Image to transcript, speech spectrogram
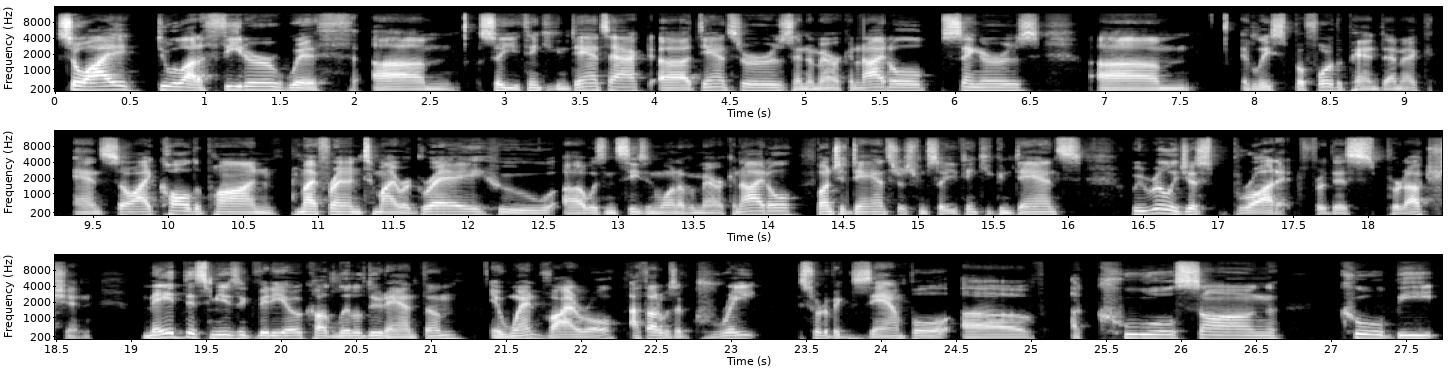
So I do a lot of theater with um, So You Think You Can Dance act uh, dancers and American Idol singers, um, at least before the pandemic. And so I called upon my friend Tamyra Gray, who uh, was in season one of American Idol, a bunch of dancers from So You Think You Can Dance. We really just brought it for this production. Made this music video called Little Dude Anthem. It went viral. I thought it was a great sort of example of a cool song cool beat,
